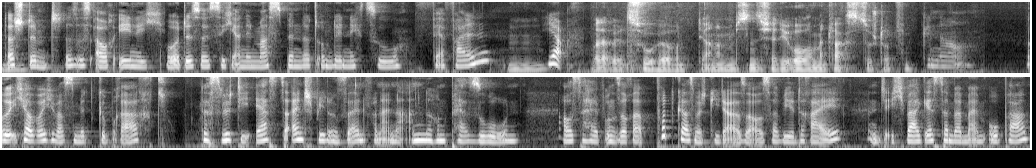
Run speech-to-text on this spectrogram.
das stimmt. Das ist auch ähnlich, wo Odysseus sich an den Mast bindet, um den nicht zu verfallen. Ja, Weil er will zuhören. Die anderen müssen sich ja die Ohren mit Wachs zustopfen. genau. Also ich habe euch was mitgebracht. Das wird die erste Einspielung sein von einer anderen Person außerhalb unserer Podcast-Mitglieder, also außer wir drei. Und ich war gestern bei meinem Opa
